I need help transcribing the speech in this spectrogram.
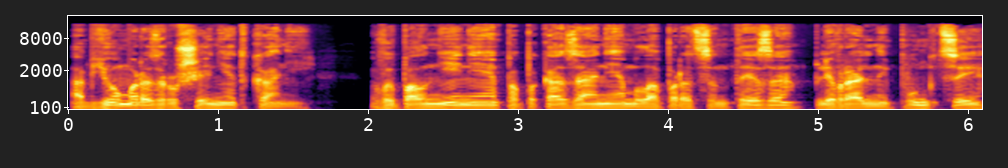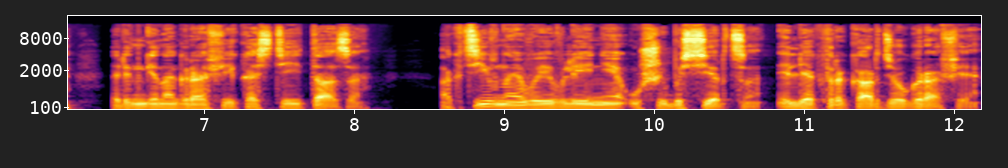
Объема разрушения тканей. Выполнение по показаниям лапароцентеза, плевральной пункции, рентгенографии костей таза, активное выявление ушиба сердца, электрокардиография.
